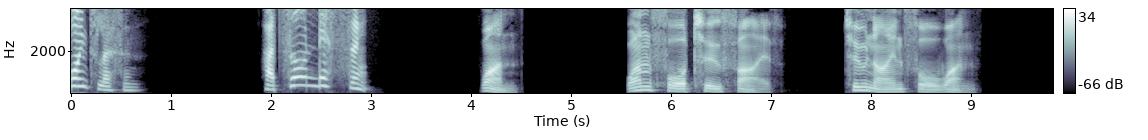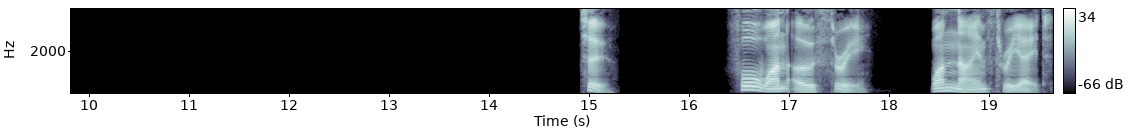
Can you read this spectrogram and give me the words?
Point lesson. 発音レッスン 1. 1425. 2941. Two. 1938 three one nine three eight.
